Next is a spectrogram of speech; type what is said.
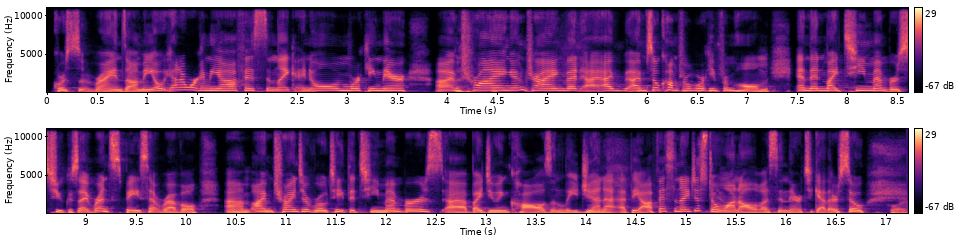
Of course, Ryan's on me. Oh, we gotta work in the office, and like, I know I'm working there. Uh, I'm trying. I'm trying, but I, I, I'm so comfortable working from home. And then my team members too, because I rent space at Revel. Um, I'm trying to rotate the team members uh, by doing calls and lead gen at, at the office, and I just don't want all of us in there together. So. Uh,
